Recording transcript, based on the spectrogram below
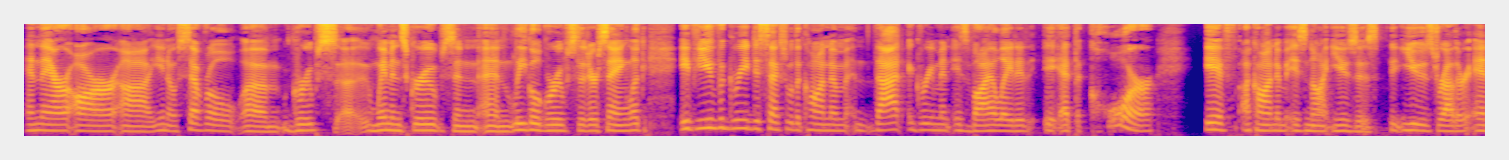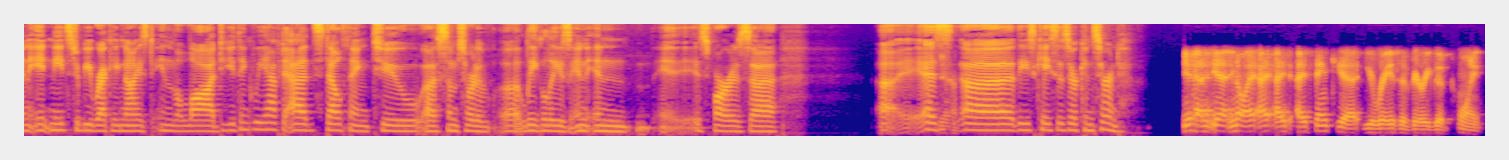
And there are, uh, you know, several um, groups, uh, women's groups and, and legal groups that are saying, look, if you've agreed to sex with a condom, that agreement is violated at the core if a condom is not uses used rather, and it needs to be recognized in the law. Do you think we have to add stealthing to uh, some sort of uh, legalese in in as far as uh, uh as yeah. Uh, these cases are concerned? Yeah, yeah, no, I I, I think uh, you raise a very good point.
